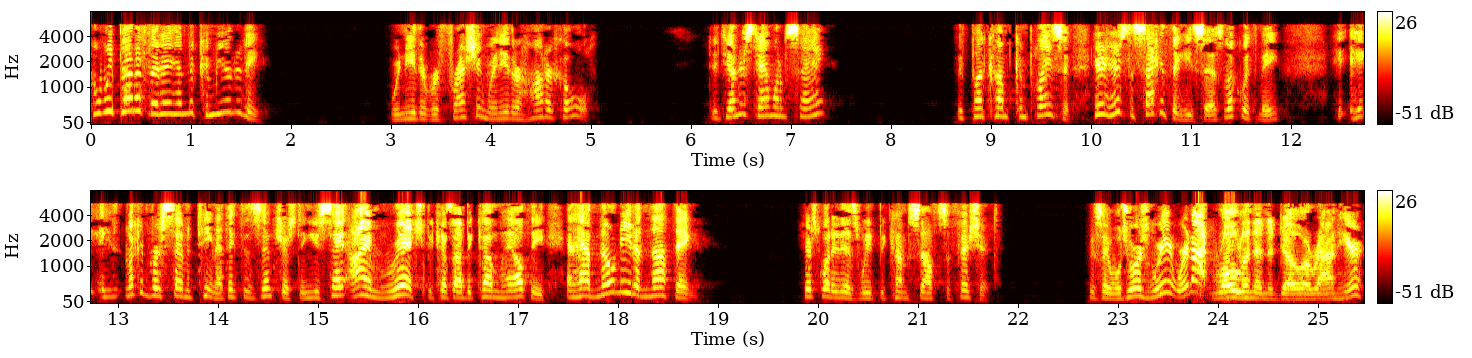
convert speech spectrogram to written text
Who are we benefiting in the community? We're neither refreshing, we're neither hot or cold. Did you understand what I'm saying? We've become complacent. Here, here's the second thing he says. Look with me. He, he, look at verse 17. I think this is interesting. You say, I am rich because I become healthy and have no need of nothing. Here's what it is. We've become self-sufficient. You say, well, George, we're, we're not rolling in the dough around here.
